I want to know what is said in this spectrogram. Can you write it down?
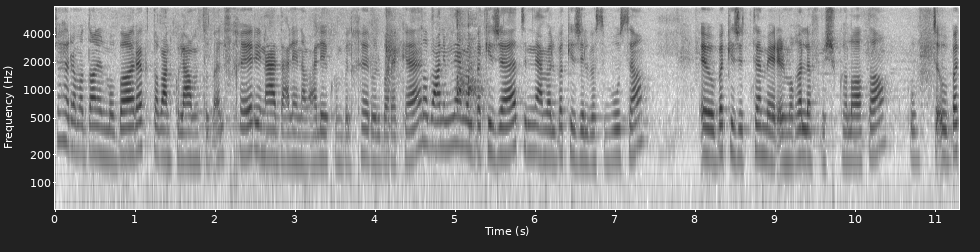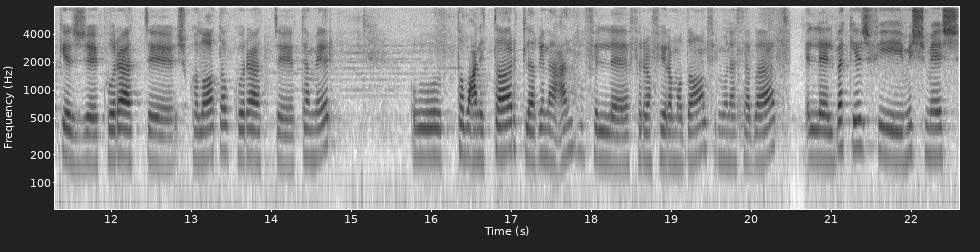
شهر رمضان المبارك. طبعا كل عام وأنتم بألف خير. ينعاد علينا وعليكم بالخير والبركات. طبعا بنعمل package ات بنعمل package البسبوسة آه، و package التمر المغلف بالشوكولاتة و package كرات آه، شوكولاتة وكرات آه، تمر. وطبعا ال tart لا غنى عنه في في رمضان في المناسبات. ال- ال package في مشمش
